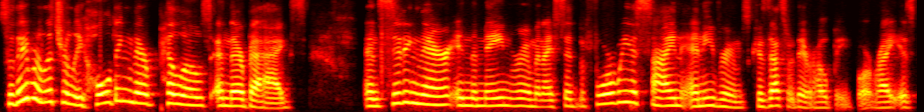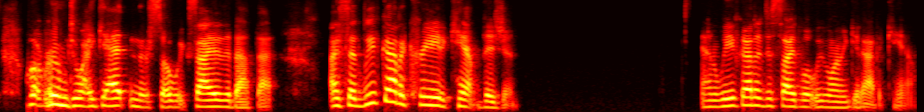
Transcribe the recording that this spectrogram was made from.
So they were literally holding their pillows and their bags and sitting there in the main room. And i said before we assign any rooms because that's what they were hoping for right is what room do i get? And they're so excited about that. I said we've got to create a camp vision. And we've got to decide what we want to get out of camp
